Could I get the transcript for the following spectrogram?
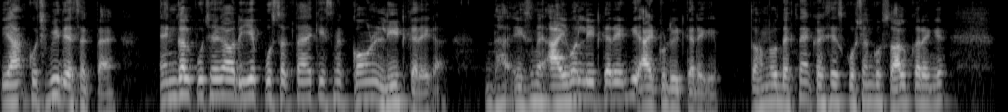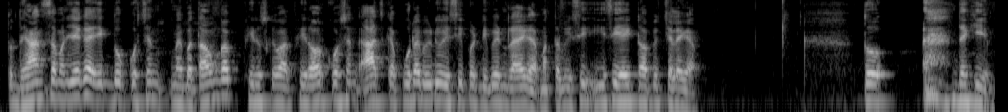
तो यहाँ कुछ भी दे सकता है। एंगल पूछेगा और ये पूछ सकता है कि इसमें कौन लीड करेगा। इसमें आई वन लीड करेगी आई टू लीड करेगी? तो हम लोग देखते हैं कैसे इस क्वेश्चन को सॉल्व करेंगे। तो ध्यान समझिएगा, एक दो क्वेश्चन मैं बताऊँगा, फिर उसके बाद फिर और क्वेश्चन आज का पूरा वीडियो इसी पर डिपेंड रहेगा मतलब इसी इसी यही टॉपिक चलेगा। तो देखिए।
